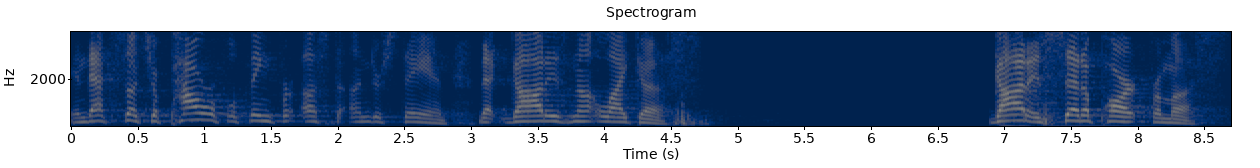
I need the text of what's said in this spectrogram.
And that's such a powerful thing for us to understand that God is not like us. God is set apart from us,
